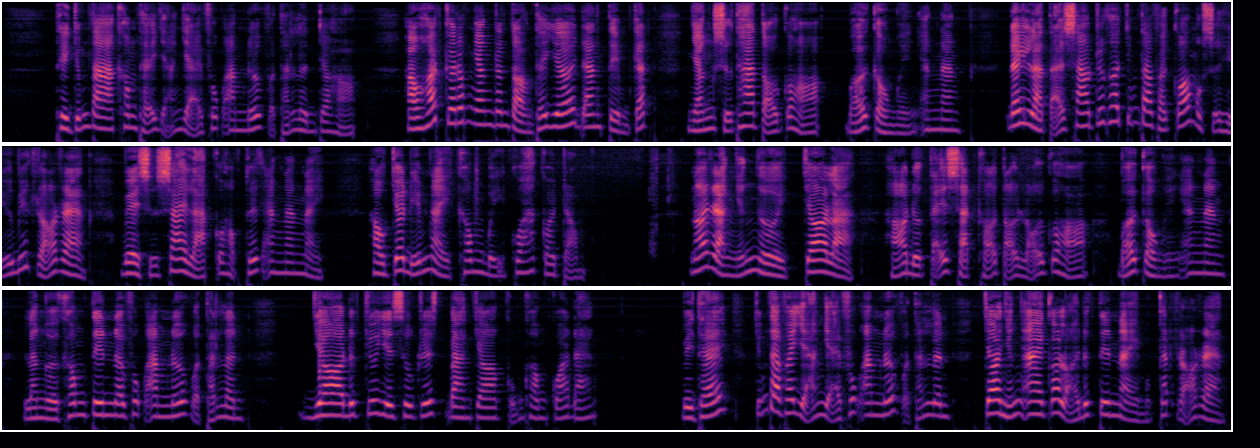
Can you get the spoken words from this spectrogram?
thì chúng ta không thể giảng dạy phúc âm nước và thánh linh cho họ. Hầu hết cơ đốc nhân trên toàn thế giới đang tìm cách nhận sự tha tội của họ bởi cầu nguyện ăn năn. Đây là tại sao trước hết chúng ta phải có một sự hiểu biết rõ ràng về sự sai lạc của học thuyết ăn năn này hầu cho điểm này không bị quá coi trọng. Nói rằng những người cho là Họ được tẩy sạch khỏi tội lỗi của họ bởi cầu nguyện ăn năn là người không tin nơi phúc âm nước và thánh linh do Đức Chúa Giêsu Christ ban cho cũng không quá đáng. Vì thế, chúng ta phải giảng dạy phúc âm nước và thánh linh cho những ai có loại đức tin này một cách rõ ràng.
